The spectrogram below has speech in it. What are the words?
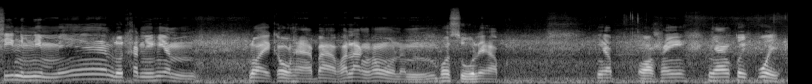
ซีนิ่มๆแม่รถคันนี้เฮียนร้อยเก้าหาบ้าพลังเฮานั่นบ่สูเลยครับ นี่ครับ ออกให้ย่างกล้วยๆ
